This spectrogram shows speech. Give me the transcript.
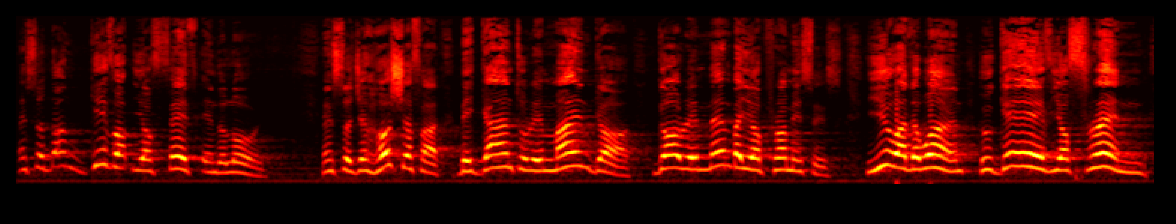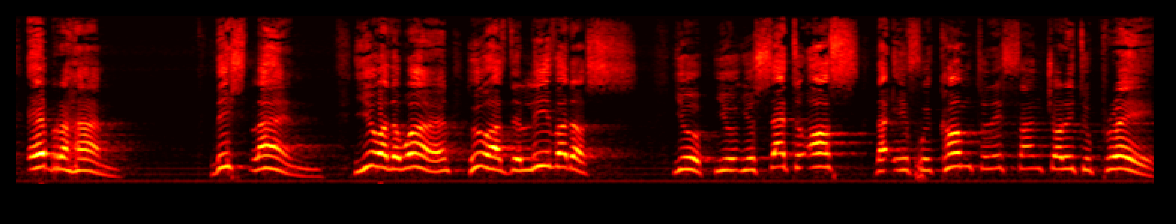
And so don't give up your faith in the Lord. And so Jehoshaphat began to remind God, God, remember your promises. You are the one who gave your friend Abraham this land. You are the one who has delivered us. You, you, you said to us that if we come to this sanctuary to pray,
